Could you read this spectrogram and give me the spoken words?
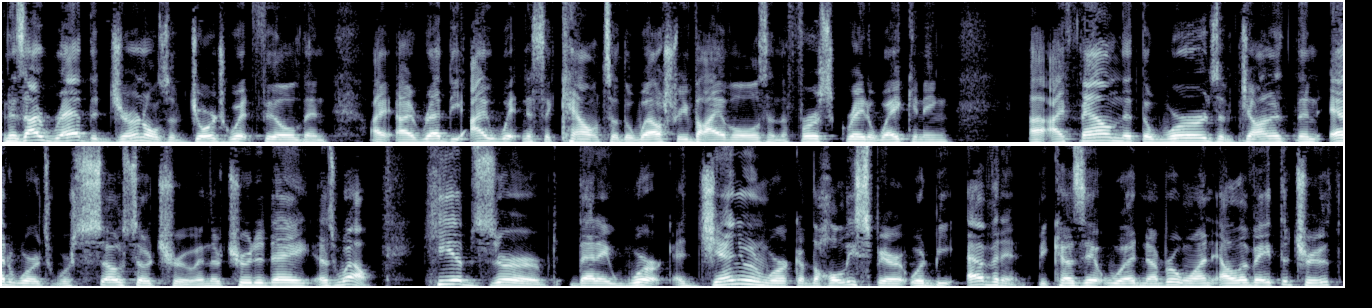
And as I read the journals of George Whitefield and I, I read the eyewitness accounts of the Welsh revivals and the first Great Awakening, uh, I found that the words of Jonathan Edwards were so, so true, and they're true today as well. He observed that a work, a genuine work of the Holy Spirit would be evident because it would, number one, elevate the truth.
